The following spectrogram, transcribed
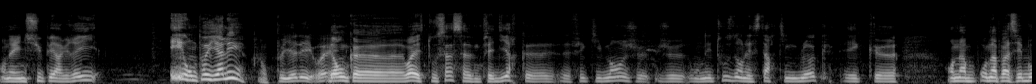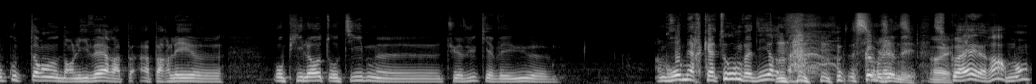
on a une super grille et on peut y aller. On peut y aller, ouais. Donc, ouais, tout ça, ça me fait dire que effectivement, je- je- on est tous dans les starting blocks et que on a, on a passé beaucoup de temps dans l'hiver à, à parler aux pilotes, aux teams. Tu as vu qu'il y avait eu un gros mercato, on va dire. Comme jamais, c'est- ouais. ouais, rarement.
